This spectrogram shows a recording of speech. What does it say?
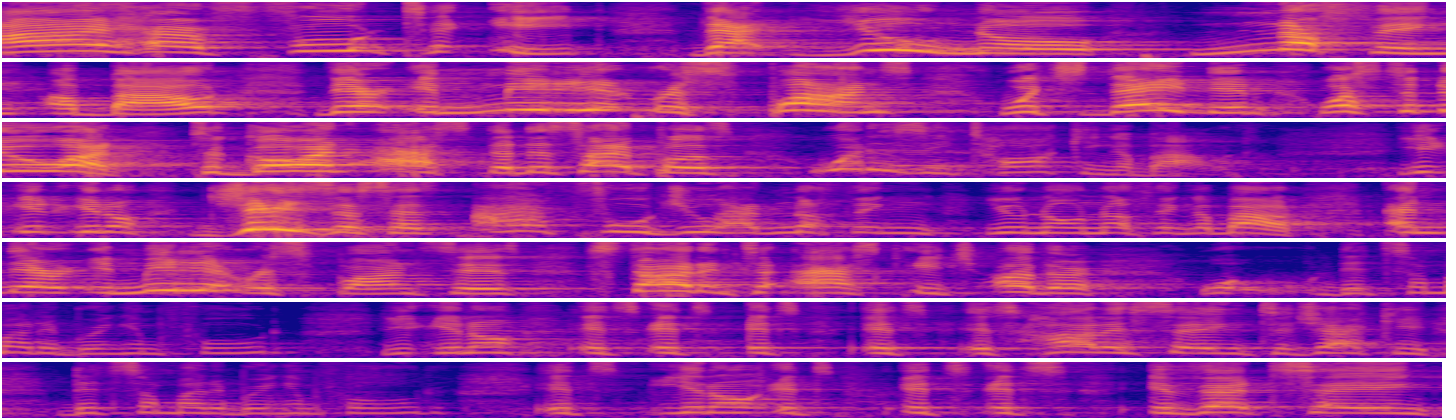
I have food to eat that you know nothing about, their immediate response, which they did, was to do what? To go and ask the disciples, What is he talking about? You, you, you, know, Jesus says, I have food you have nothing, you know nothing about. And their immediate response is starting to ask each other, did somebody bring him food? You, you, know, it's, it's, it's, it's, it's Holly saying to Jackie, did somebody bring him food? It's, you know, it's, it's, it's Yvette saying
